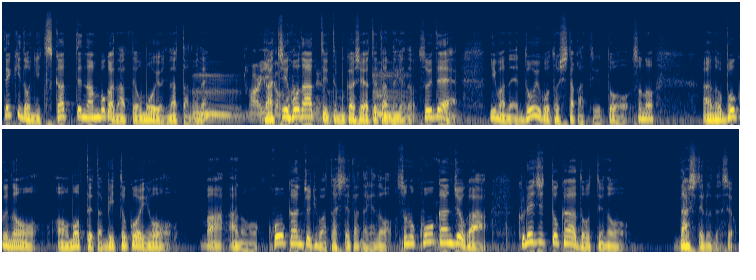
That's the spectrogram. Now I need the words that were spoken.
適度に使ってなんぼかなって思うようになったのね。いいガチホだって言って昔やってたんだけど、うん。それで今ねどういうことをしたかっていうとそのあの僕のあ持ってたビットコインをまああの交換所に渡してたんだけどその交換所がクレジットカードっていうのを出してるんですよ。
